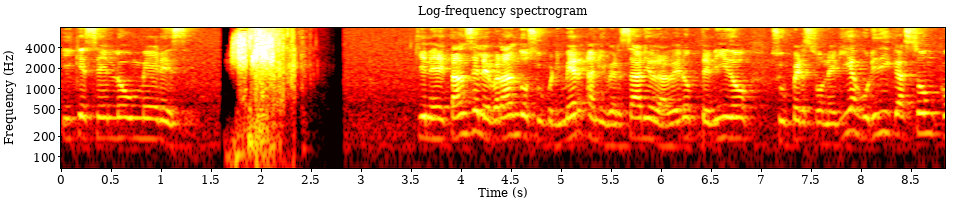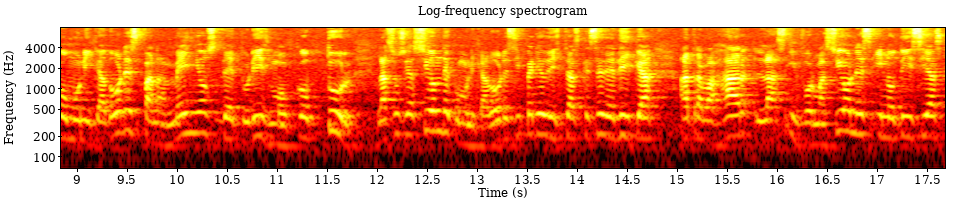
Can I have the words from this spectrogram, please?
y que se lo merece. Quienes están celebrando su primer aniversario de haber obtenido su personería jurídica son comunicadores panameños de turismo, COPTUR, la asociación de comunicadores y periodistas que se dedica a trabajar las informaciones y noticias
